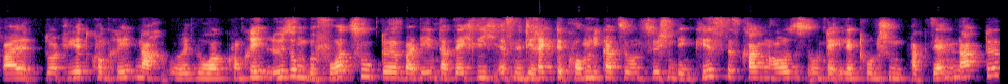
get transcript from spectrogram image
weil dort wird konkret nach äh, konkret Lösungen bevorzugt, bei denen tatsächlich es eine direkte Kommunikation zwischen den KISS des Krankenhauses und der elektronischen Patientenakte,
